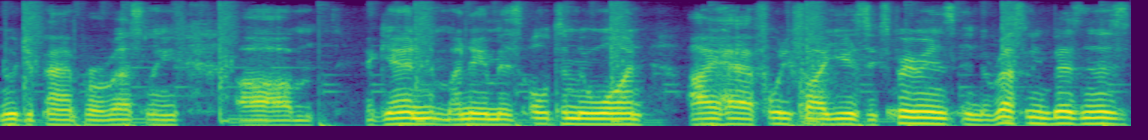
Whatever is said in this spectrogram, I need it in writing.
New Japan Pro Wrestling. Um, Again, my name is Ultimate One. I have 45 years experience in the wrestling business.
